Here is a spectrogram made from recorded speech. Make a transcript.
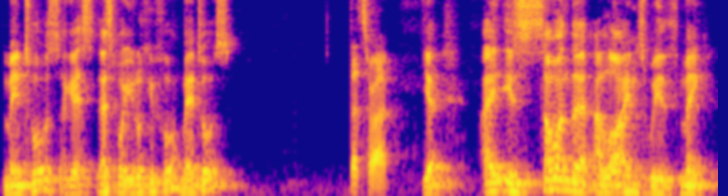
mentors, I guess that's what you're looking for, mentors. That's right. Yep, I, is someone that aligns with me,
